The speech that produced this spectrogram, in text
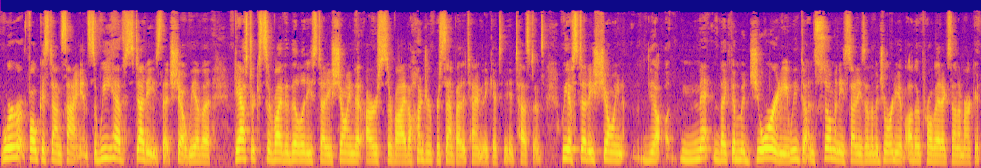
we're focused on science. So we have studies that show we have a gastric survivability study showing that ours survive 100% by the time they get to the intestines. We have studies showing the, like the majority, we've done so many studies on the majority of other probiotics on the market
